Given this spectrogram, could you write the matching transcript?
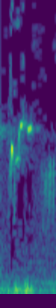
problems.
